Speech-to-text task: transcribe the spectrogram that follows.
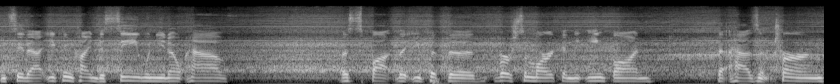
And see that? You can kind of see when you don't have a spot that you put the Versamark and the ink on that hasn't turned.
